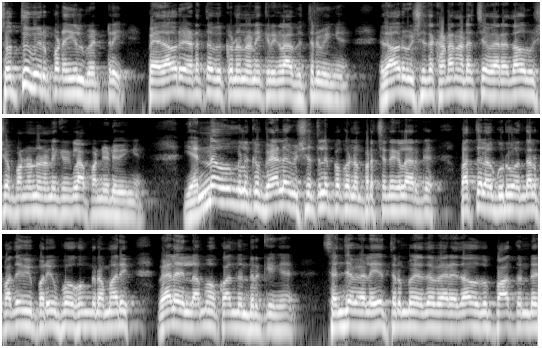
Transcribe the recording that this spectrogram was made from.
சொத்து விற்பனையில் வெற்றி. இப்போ ஏதாவது ஒரு இடத்த விற்கணும்னு நினைக்கிறீங்களா விற்றுருவீங்க ஏதாவது ஒரு விஷயத்தை கடன் அடைச்சி வேறு ஏதாவது ஒரு விஷயம் பண்ணணும்னு நினைக்கிறீங்களா பண்ணிடுவீங்க. என்ன உங்களுக்கு வேலை விஷயத்தில் இப்போ கொஞ்சம் பிரச்சனைகளாக இருக்குது பத்தில் குரு வந்தால் பதவி பறிவு போகுங்கிற மாதிரி வேலை இல்லாமல் உட்காந்துட்டு இருக்கீங்க. செஞ்ச வேலையை திரும்ப ஏதோ வேறு ஏதாவது பார்த்துட்டு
